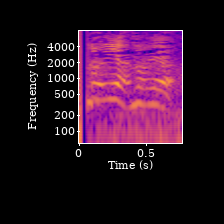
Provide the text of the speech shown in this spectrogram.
نويا نويا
